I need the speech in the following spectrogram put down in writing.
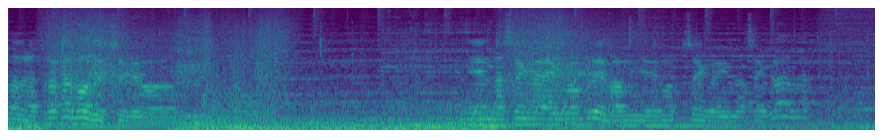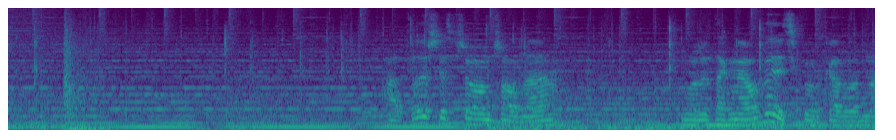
Dobra, trochę wody przybyło. Nie wiem dlaczego jak obrywam, nie wiem od czego i dlaczego, ale... A, to już jest przełączone. Może tak miało być, kurka wodna.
